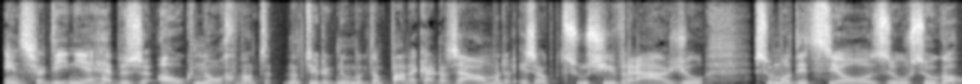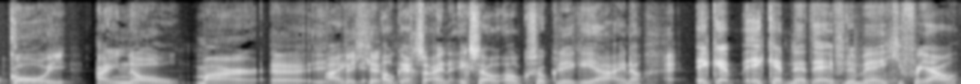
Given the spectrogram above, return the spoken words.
In Sardinië hebben ze ook nog, want natuurlijk noem ik dan panna maar er is ook sushi vraggio, sumo dizioso, sugokoi. I know. Maar, eh, weet ik- je, Ook echt zo, ik zou ook zo knikken, ja. I know. Ik, heb, ik heb net even een weetje voor jou.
